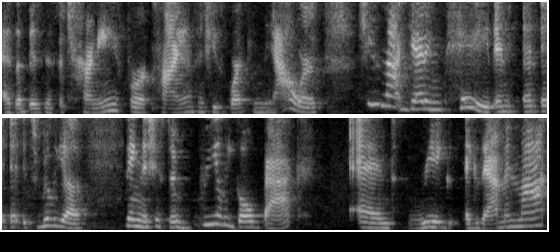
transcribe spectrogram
as a business attorney for clients and she's working the hours, she's not getting paid. And, and it, it's really a thing that she has to really go back and re examine that.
